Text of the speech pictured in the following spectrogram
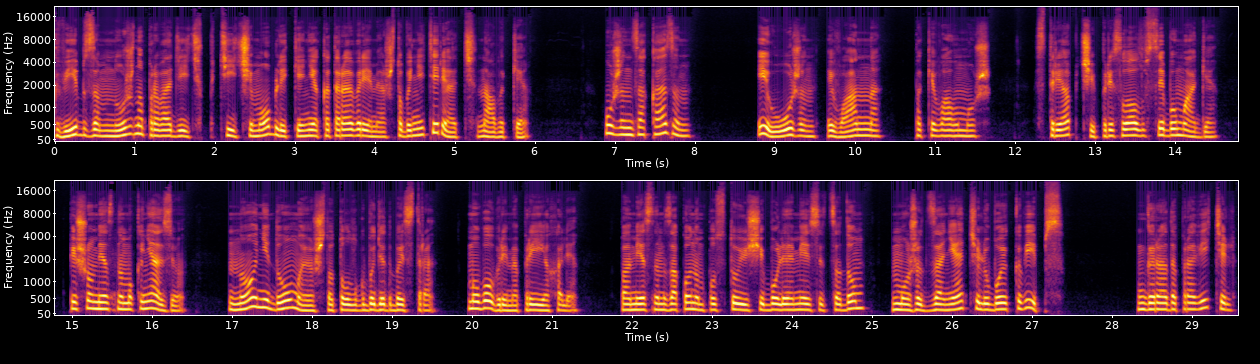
Квибзам нужно проводить в птичьем облике некоторое время, чтобы не терять навыки». «Ужин заказан?» «И ужин, и ванна», — покивал муж. Стряпчий прислал все бумаги. Пишу местному князю. Но не думаю, что толк будет быстро. Мы вовремя приехали. По местным законам пустующий более месяца дом может занять любой квипс. Городоправитель?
